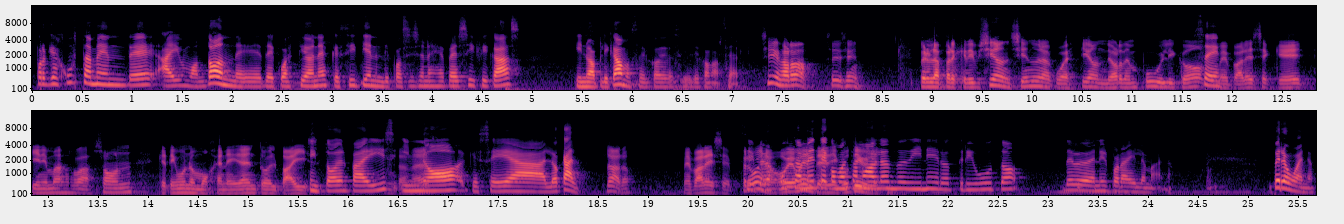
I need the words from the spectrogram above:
Porque justamente hay un montón de, de cuestiones que sí tienen disposiciones específicas y no aplicamos el Código Civil y Comercial. Sí, es verdad, sí, sí. Pero la prescripción, siendo una cuestión de orden público, Sí. me parece que tiene más razón que tenga una homogeneidad en todo el país. En todo el país y no que sea local. Claro, me parece. Pero sí, bueno, pero justamente como estamos hablando de dinero, tributo, debe venir por ahí la mano. Pero bueno,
